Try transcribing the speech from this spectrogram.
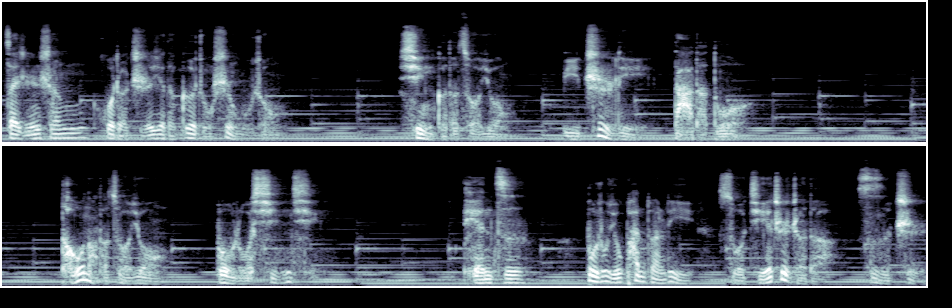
在人生或者职业的各种事物中，性格的作用比智力大得多，头脑的作用不如心情，天资。不如由判断力所节制着的自制、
